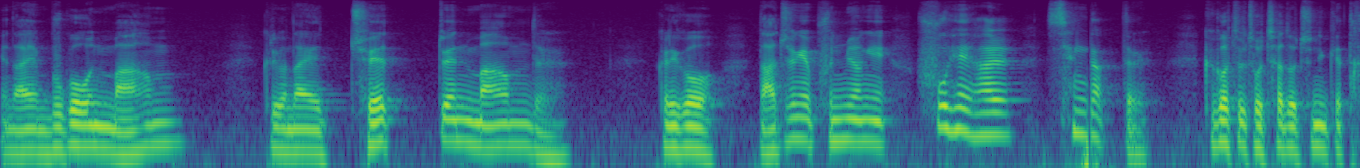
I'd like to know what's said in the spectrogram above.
나의 무거운 마음, 그리고 나의 죄된 마음들, 그리고 나중에 분명히 후회할 생각들, 그것들조차도 주님께 다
